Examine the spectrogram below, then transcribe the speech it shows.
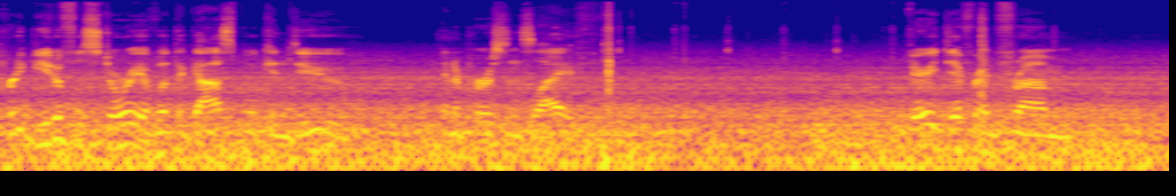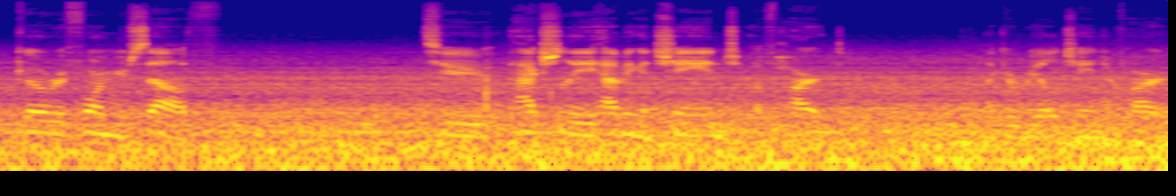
pretty beautiful story of what the gospel can do in a person's life. Very different from go reform yourself to actually having a change of heart, like a real change of heart,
